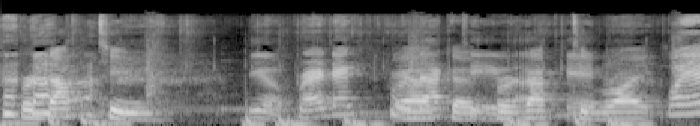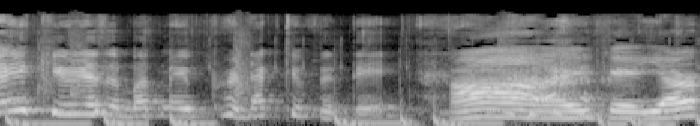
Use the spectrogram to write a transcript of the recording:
Productive. yeah, product productive. okay, productive, right. Why are you curious about my productivity? ah, okay. You're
